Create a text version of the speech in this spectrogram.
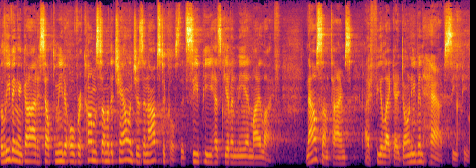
Believing in God has helped me to overcome some of the challenges and obstacles that CP has given me in my life. Now, sometimes, I feel like I don't even have CP.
